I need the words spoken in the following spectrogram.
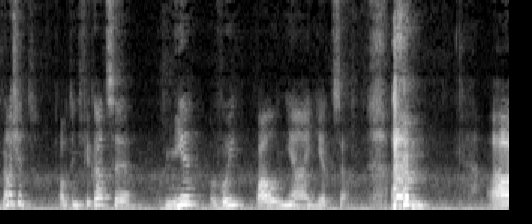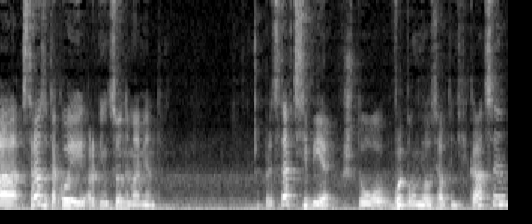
значит аутентификация не выполняется. А сразу такой организационный момент – Представьте себе, что выполнилась аутентификация,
